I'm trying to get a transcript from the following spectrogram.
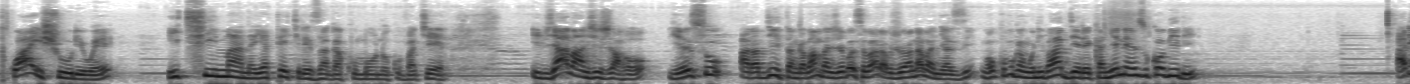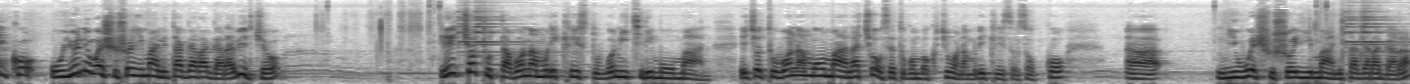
twahishuriwe icyo imana yatekerezaga ku muntu kuva kera. Ibyabanjije aho yesu arabyita ngo bose barabujura n'abanyazi nko kuvuga ngo ntibabyerekanye neza uko biri ariko uyu ni we shusho y'imana itagaragara bityo icyo tutabona muri kirisito ubwo ntikiri mu mana. Icyo tubona mu mana cyose tugomba kukibona muri kirisito so kuko ah, ni we shusho y'imana itagaragara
